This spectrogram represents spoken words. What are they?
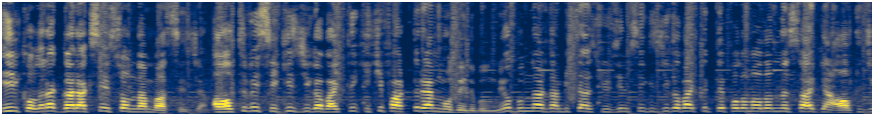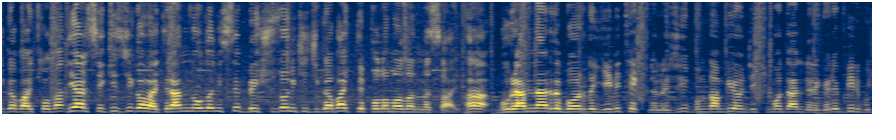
ilk olarak Galaxy S10'dan bahsedeceğim. 6 ve 8 GB'lık iki farklı RAM modeli bulunuyor. Bunlardan bir tanesi 128 GB'lık depolama alanına sahip yani 6 GB olan. Diğer 8 GB RAM'li olan ise 512 GB depolama alanına sahip. Ha bu RAM'ler de bu arada yeni teknoloji. Bundan bir önceki modellere göre 1,5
